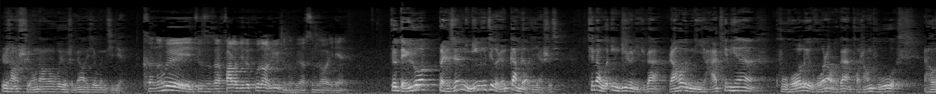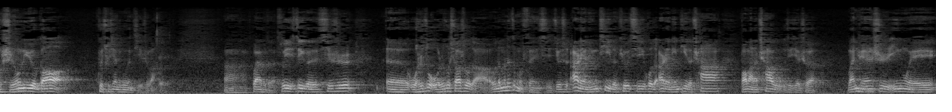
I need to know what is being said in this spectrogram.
日常使用当中会有什么样的一些问题点？可能会就是在发动机的故障率可能会要升高一点。就等于说，本身你明明这个人干不了这件事情，现在我硬逼着你去干，然后你还天天苦活累活让我干，跑长途，然后使用率又高，会出现这个问题是吧？对。啊，怪不得。所以这个其实，呃，我是做我是做销售的啊，我能不能这么分析？就是 2.0T 的 Q 7或者 2.0T 的叉宝马的叉五这些车，完全是因为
